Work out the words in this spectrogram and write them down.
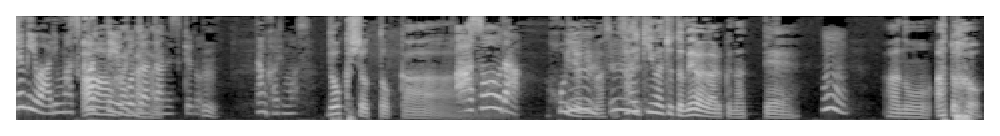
趣味はありますかあーっていうことだはいはいはいったんですけど、うんなんかあります？読書とか。あ、そうだ。本読みます、うんうん最近はちょっと目が悪くなって、うん。あの、あと、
